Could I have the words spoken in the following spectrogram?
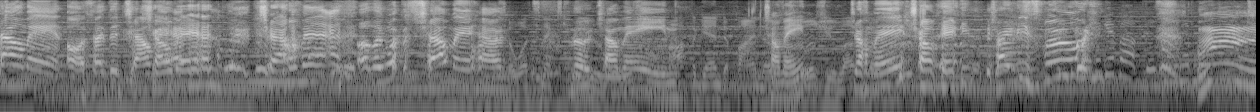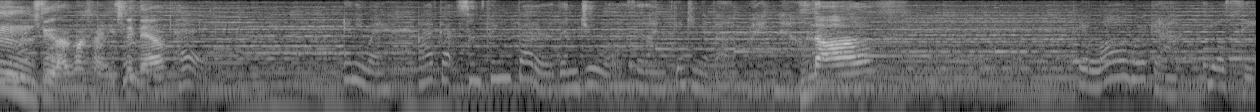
Chow Man! Oh, so I the Chow, Chow Man. Man, Chow Man. I was like, what does Chow Man have? So what's next for No, chow mein. Off again to find Chow mein? jewels you love Chow so mein? Chow Man. Chinese food! give up this whenever Mmm, dude, I work want for Chinese too food now. Anyway, I've got something better than jewels that I'm thinking about right now. Love. It'll all work out. You'll see.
